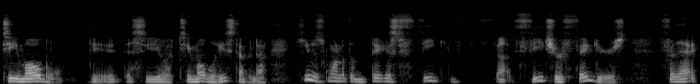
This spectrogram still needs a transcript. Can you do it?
T-Mobile, the the CEO of T-Mobile, he's stepping down. He was one of the biggest fe- uh, feature figures for that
